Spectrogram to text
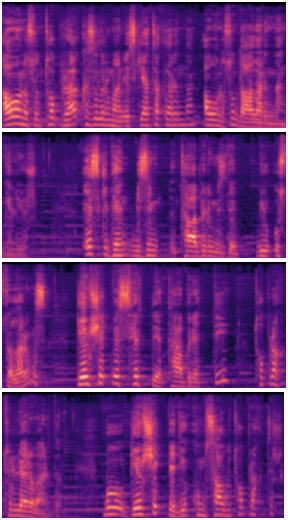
Avanos'un toprağı Kızılırmak'ın eski yataklarından, Avanos'un dağlarından geliyor. Eskiden bizim tabirimizde büyük ustalarımız gevşek ve sert diye tabir ettiği toprak türleri vardı. Bu gevşek dediği kumsal bir topraktır.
